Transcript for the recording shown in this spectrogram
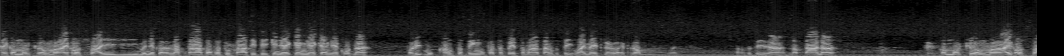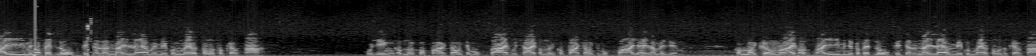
ให้กำหนดเครื่องหมายเข้าใสมันจะหลับตาพอประตูตาติดติดแกงใหญ่แกงใหญ่แกงใหญ่กดนะปริมุขขังสติงอุปัตตเปตวาตั้งสติไว้ไม่เผลอไอ้พร้อมกันตั้งสตินะหลับตานะ กำหนดเครื่องหมายเขาใสมันเพชรลูก ติดระในแล้วไม่มีขนแมวโตเท่าแก้วตา ผู้หญิงกำหนดก็ปากช่องจมูกซ้ายผู้ชายกำหนดก็ปากช่องจมูกขวาอย่าให้ล้ำให้เหลี่ยมกำหนดเครื่องหมายเขาใสมันจะกระเพชรลูกติดระในแล้วไม่มีขนแมวโตเท่าแก้วตา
